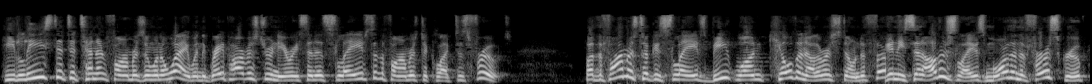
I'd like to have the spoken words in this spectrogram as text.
He leased it to tenant farmers and went away. When the grape harvest drew near, he sent his slaves to the farmers to collect his fruit. But the farmers took his slaves, beat one, killed another, and stoned a third. And he sent other slaves, more than the first group,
